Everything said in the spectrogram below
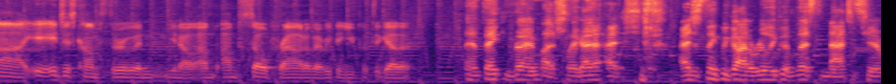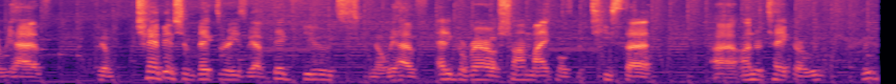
uh, it, it just comes through, and you know I'm I'm so proud of everything you put together. And thank you very much. Like I, I, I just think we got a really good list of matches here. We have we have championship victories. We have big feuds. You know, we have Eddie Guerrero, Shawn Michaels, Batista, uh, Undertaker. We've, we've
